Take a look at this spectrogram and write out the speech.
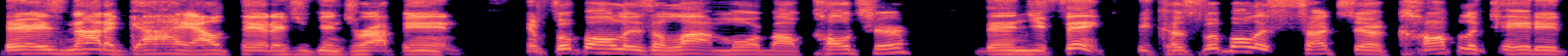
There is not a guy out there that you can drop in, and football is a lot more about culture than you think because football is such a complicated.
